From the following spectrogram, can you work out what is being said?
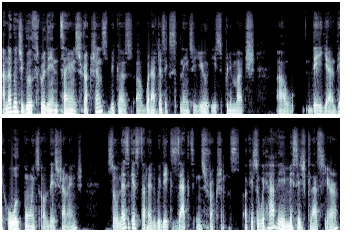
I'm not going to go through the entire instructions because uh, what I've just explained to you is pretty much uh, the, uh, the whole point of this challenge. So let's get started with the exact instructions. Okay, so we have a message class here.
